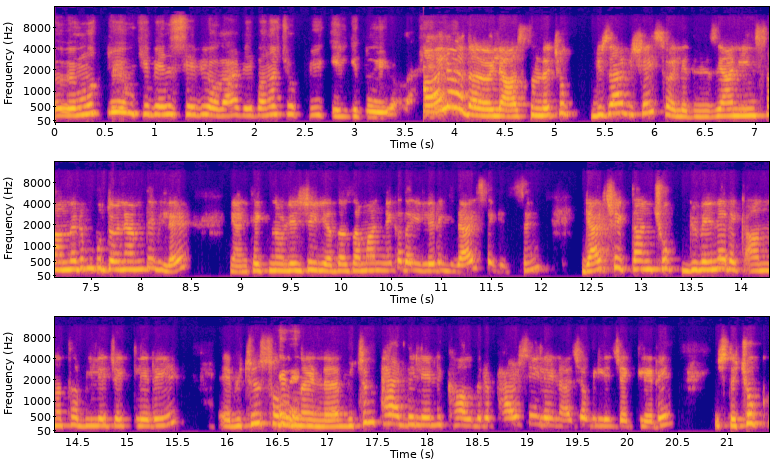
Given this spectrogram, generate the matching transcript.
e, mutluyum ki beni seviyorlar ve bana çok büyük ilgi duyuyorlar. Hala da öyle aslında. Çok güzel bir şey söylediniz. Yani insanların bu dönemde bile yani teknoloji ya da zaman ne kadar ileri giderse gitsin gerçekten çok güvenerek anlatabilecekleri, e, bütün sorunlarını, evet. bütün perdelerini kaldırıp her şeylerini açabilecekleri işte çok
